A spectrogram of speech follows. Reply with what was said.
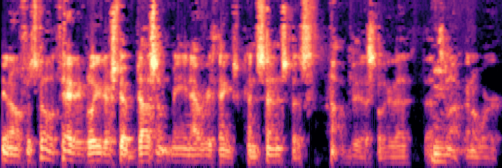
you know, facilitative leadership doesn't mean everything's consensus. Obviously, that that's mm-hmm. not going to work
